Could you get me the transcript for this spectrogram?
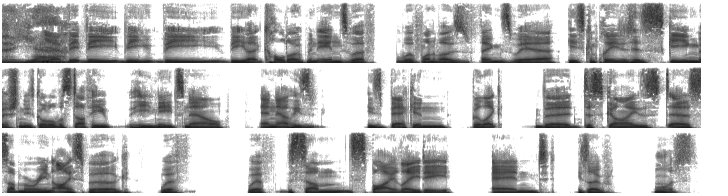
uh, yeah. Yeah, the the the the the like cold open ends with with one of those things where he's completed his skiing mission. He's got all the stuff he he needs now, and now he's he's back in the like the disguised uh, submarine iceberg with with some spy lady, and he's like, "Oh, it's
